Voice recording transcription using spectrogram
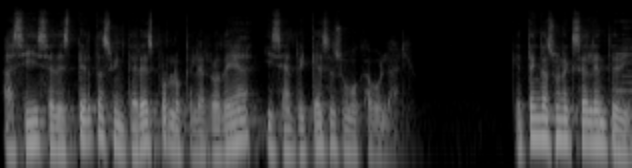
Así se despierta su interés por lo que le rodea y se enriquece su vocabulario. Que tengas un excelente día.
